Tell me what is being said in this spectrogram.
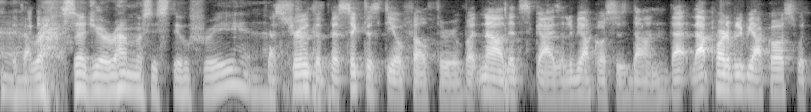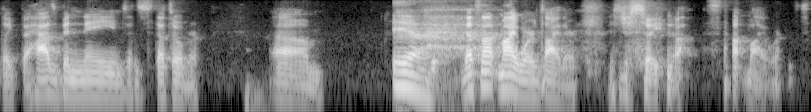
Sergio Ramos is still free. That's true. The Besiktas deal fell through, but no, that's guys. Olympiacos is done. That that part of Olympiacos with like the has been names. That's that's over. Um, yeah, that's not my words either. It's just so you know. It's not my words.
